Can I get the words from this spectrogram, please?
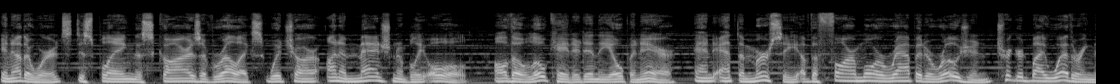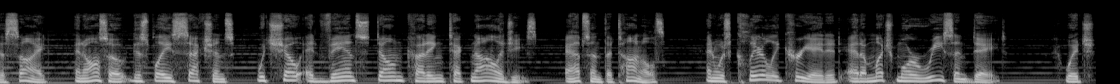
in other words, displaying the scars of relics which are unimaginably old, although located in the open air and at the mercy of the far more rapid erosion triggered by weathering the site, and also displays sections which show advanced stone-cutting technologies, absent the tunnels, and was clearly created at a much more recent date, which,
